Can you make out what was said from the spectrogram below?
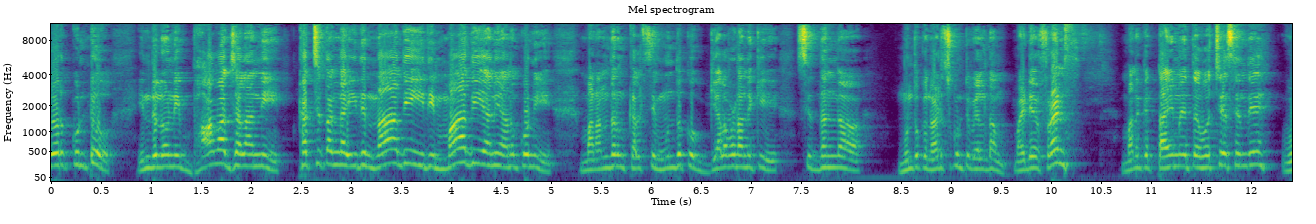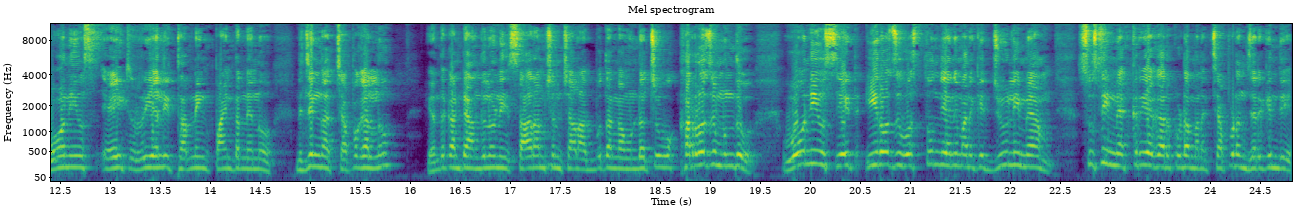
కోరుకుంటూ ఇందులోని భావజలాన్ని ఖచ్చితంగా ఇది నాది ఇది మాది అని అనుకొని మనందరం కలిసి ముందుకు గెలవడానికి సిద్ధంగా ముందుకు నడుచుకుంటూ వెళ్దాం. మై డియర్ ఫ్రెండ్స్ మనకి టైం అయితే వచ్చేసింది. ఓ news eight really turning point అని నేను నిజంగా చెప్పగలను. ఎందుకంటే అందులోని సారాంశం చాలా అద్భుతంగా ఉండొచ్చు. ఒక్కరోజు ముందు ఓ న్యూస్ ఎయిట్ ఈ రోజు వస్తుంది అని మనకి జూలీ మ్యామ్ సుసి మెక్రియా గారు కూడా మనకి చెప్పడం జరిగింది.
